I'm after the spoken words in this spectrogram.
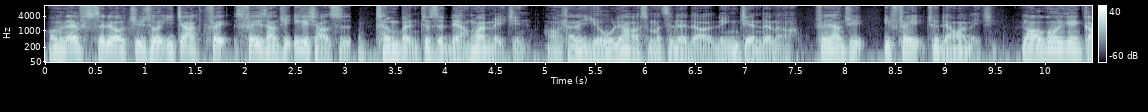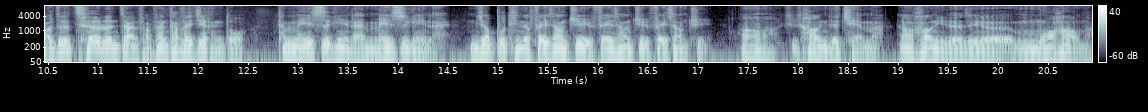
我们的 F 十六据说一架飞飞上去一个小时，成本就是两万美金哦，它的油料什么之类的零件的呢。飞上去一飞就两万美金，老公就给你搞这个车轮战法，反正他飞机很多，他没事给你来，没事给你来，你就要不停的飞上去，飞上去，飞上去，哦，耗你的钱嘛，然后耗你的这个磨耗嘛，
